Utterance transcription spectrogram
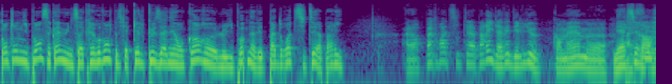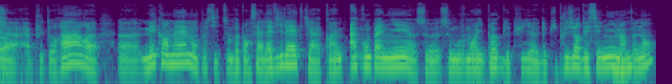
Quand on y pense, c'est quand même une sacrée revanche parce qu'il y a quelques années encore, le hip-hop n'avait pas droit de citer à Paris. Alors, pas le droit de citer à Paris, il avait des lieux quand même. euh, Mais assez rares. euh, plutôt rares. euh, mais quand même, on peut, citer- on peut penser à La Villette qui a quand même accompagné ce, ce mouvement hip-hop depuis, depuis plusieurs décennies Mhm. maintenant.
